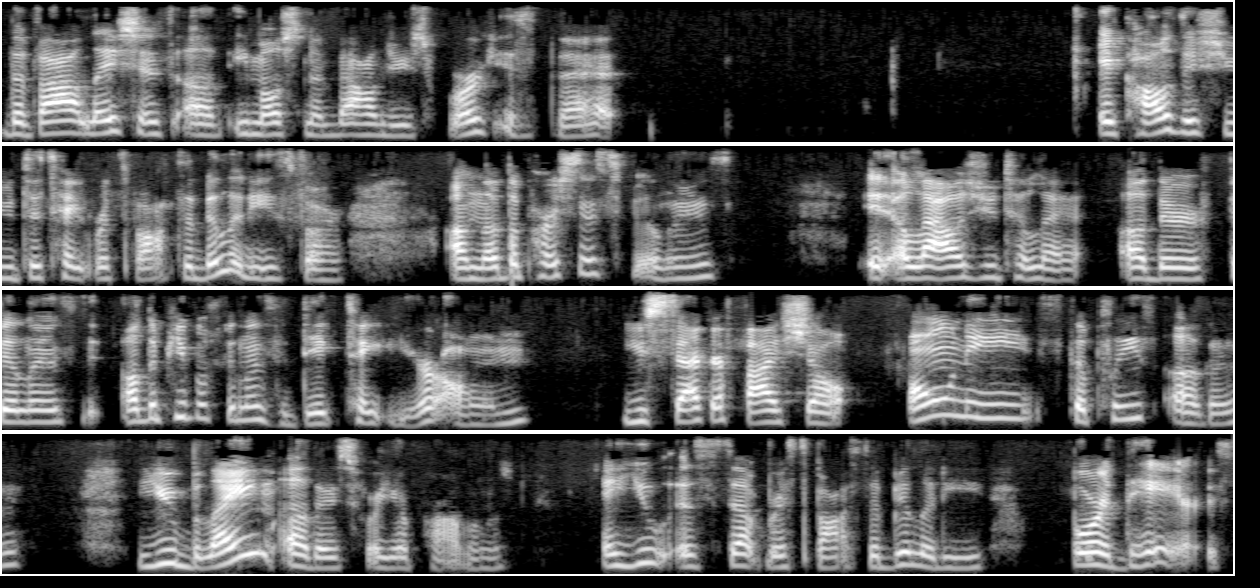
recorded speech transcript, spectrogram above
the violations of emotional boundaries work is that it causes you to take responsibilities for another person's feelings. It allows you to let other feelings, other people's feelings dictate your own. You sacrifice your own needs to please others. You blame others for your problems and you accept responsibility for theirs.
